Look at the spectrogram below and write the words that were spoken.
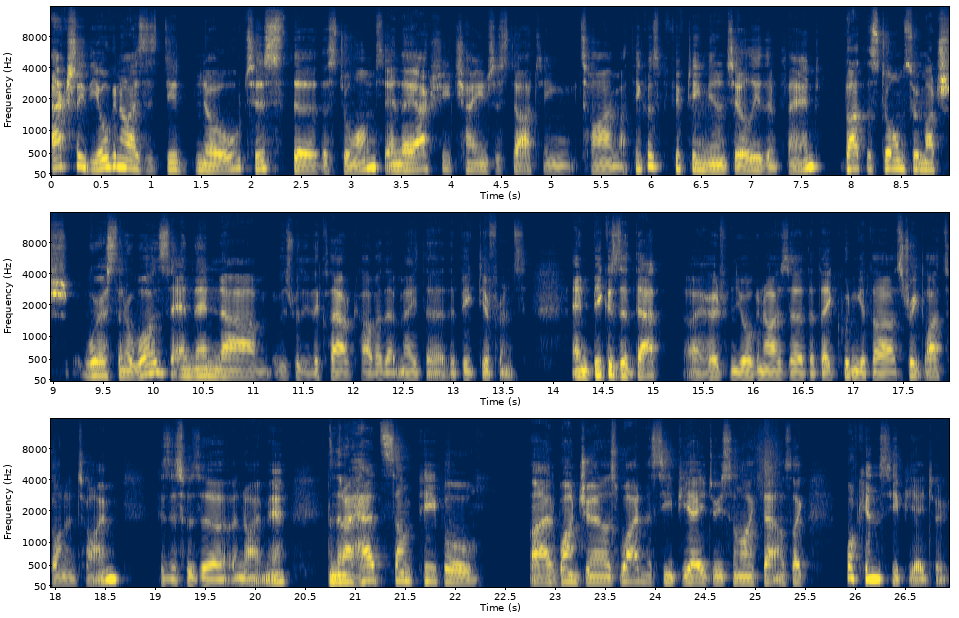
actually, the organizers did notice the, the storms and they actually changed the starting time. I think it was 15 minutes earlier than planned. But the storms were much worse than it was. And then um, it was really the cloud cover that made the, the big difference. And because of that, I heard from the organizer that they couldn't get the street lights on in time because this was a, a nightmare. And then I had some people, I had one journalist, why didn't the CPA do something like that? I was like, what can the CPA do?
